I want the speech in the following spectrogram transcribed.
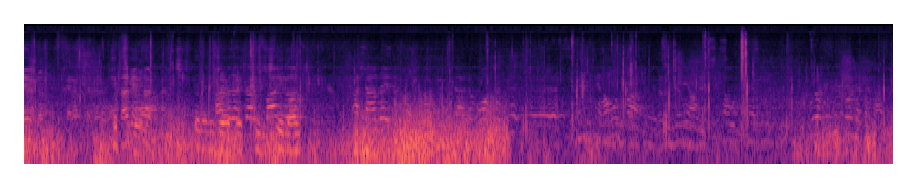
Evet. Tabii, tabii. Bu banyo aşağıdaydı. Gördüğünüz yerde. Ortası e, büyük bir havuz var. Şey havuz, havuz. Burası bir tuvalet efendim.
